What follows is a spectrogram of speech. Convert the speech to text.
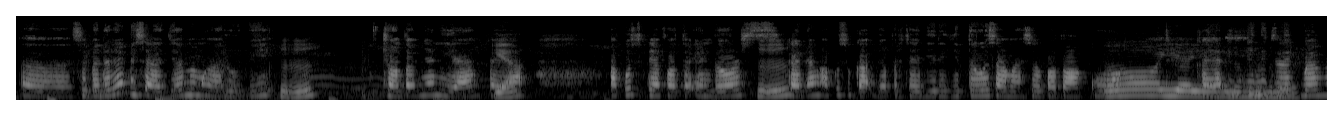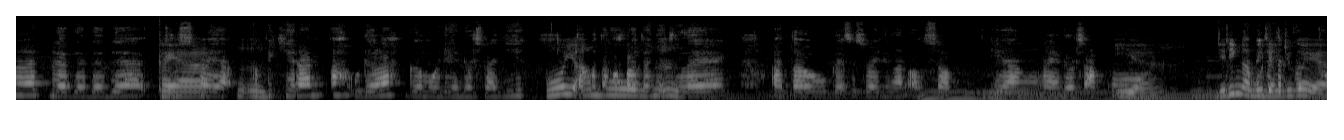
Eh, sebenarnya bisa aja memengaruhi. Heeh. Contohnya nih ya kayak Iya. aku setiap foto endorse Mm-mm. kadang aku suka gak percaya diri gitu sama hasil foto aku oh iya iya kayak bener "Ih, bener ini bener jelek banget bla bla bla bla terus Kayak, kayak mm-mm. kepikiran ah udahlah gak mau di endorse lagi oh ya takut aku fotonya Heeh. jelek atau gak sesuai dengan all shop yang endorse aku iya jadi nggak mudah juga ya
